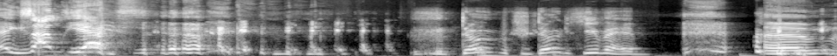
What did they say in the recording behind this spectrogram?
exactly. Yes. don't don't humor him. um,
